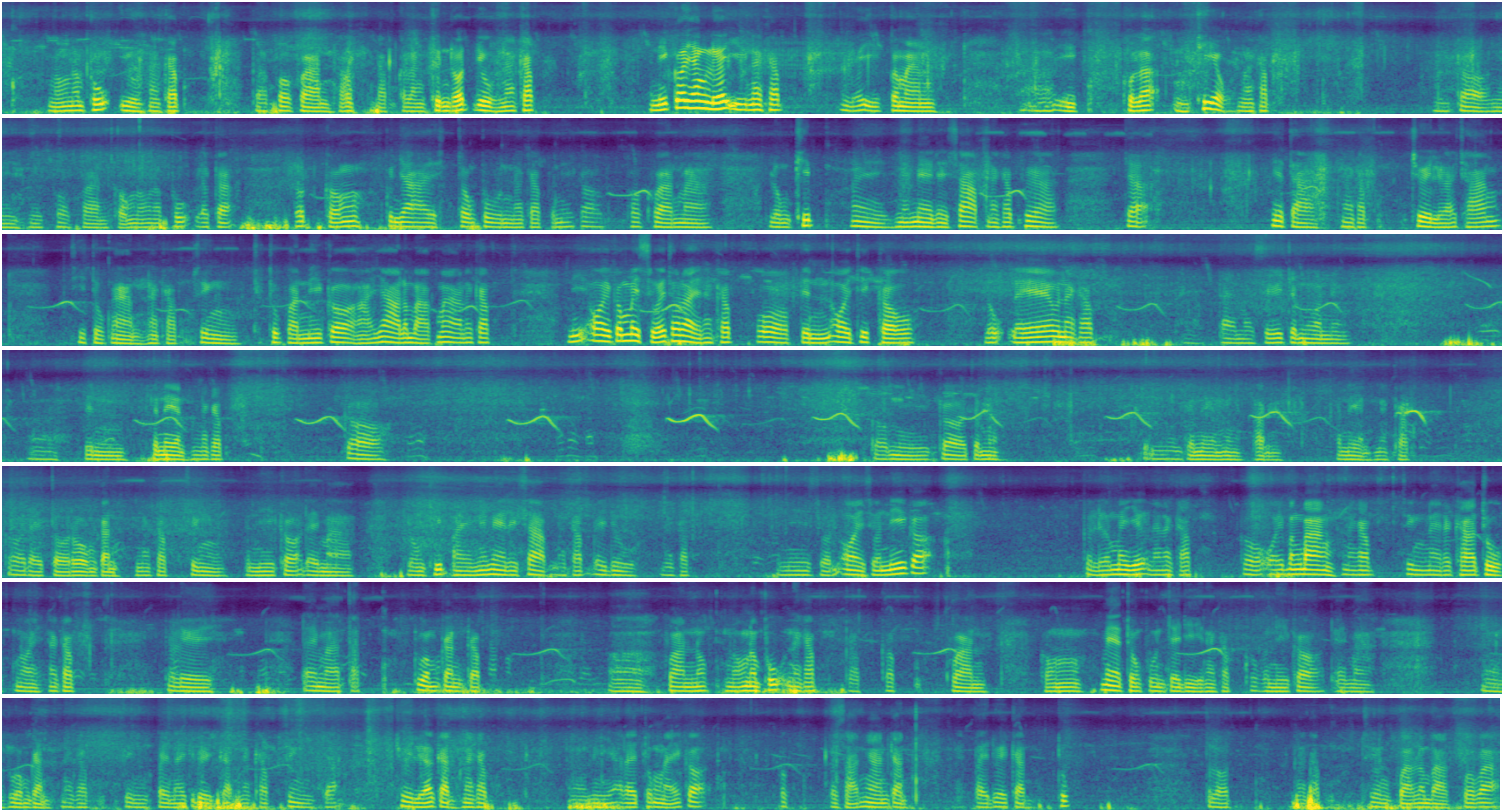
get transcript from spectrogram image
น้องน้ำพุอยู่นะครับกับพ่อควานเขาครับกำลังขึ้นรถอยู่นะครับ อันนี้ก็ยังเหลืออีกนะครับ เหลืออีกประมาณอีกคนละเที่ยวนะครับนี่ก็มีมีพ่อควานของน้องน้ำพุแล้วก็ รถของคุณยายทองปูนนะครับ วันนี้ก็พ่อควานมาลงคลิปให้แม่ๆได้ทราบนะครับ เพื่อจะเมตตานะครับ ช่วยเหลือช้างที่ตกงานนะครับ ซึ่งทุกวันนี้ก็หาหญ้าลำบากมากนะครับ นี่อ้อยก็ไม่สวยเท่าไหร่นะครับเพราะเป็นอ้อยที่เขาละแล้วนะครับ ได้มาซื้อจำนวนหนึ่งเป็นคะแนนนะครับ ก็ก็มีก็จำนวนจำนวนคะแนนหนึ่งพันคะแนนนะครับ ก็ได้ต่อรองกันนะครับ ซึ่งวันนี้ก็ได้มาลงคลิปให้แม่ๆได้ทราบนะครับ ได้ดูนะครับอันนี้สวนอ้อยส่วนนี้ก็ ก็เหลือไม่เยอะแล้วนะครับ ก็อ้อยบางๆนะครับ ซึ่งในราคาถูกหน่อยนะครับ ก็เลย ได้มาตัดร่วมกันกับควานนกน้องน้ำพุนะครับกับกับควานของแม่ทองพูนใจดีนะครับก็วันนี้ก็ได้มาร่วมกันนะครับ ซึ่งไปไหนก็ด้วยกันนะครับ ซึ่งจะช่วยเหลือกันนะครับ มีอะไรตรงไหนก็ประสานงานกันไปด้วยกันทุกตลอดนะครับช่วงความลำบากเพราะว่า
